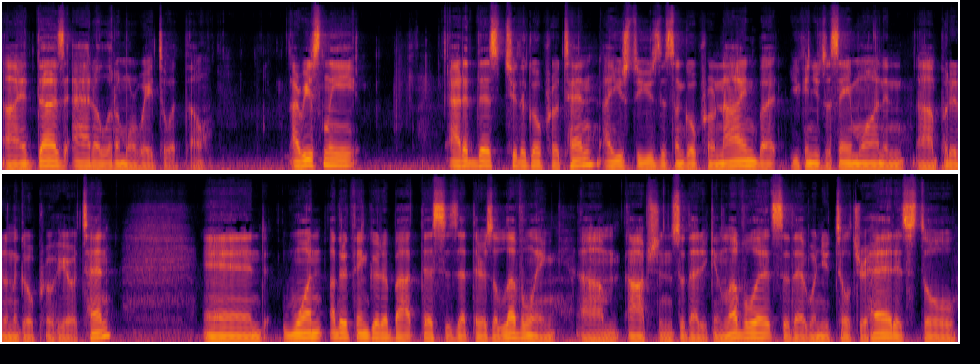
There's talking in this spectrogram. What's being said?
Uh, it does add a little more weight to it though. I recently added this to the GoPro 10. I used to use this on GoPro 9, but you can use the same one and uh, put it on the GoPro Hero 10. And one other thing good about this is that there's a leveling um, option so that you can level it so that when you tilt your head, it's still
